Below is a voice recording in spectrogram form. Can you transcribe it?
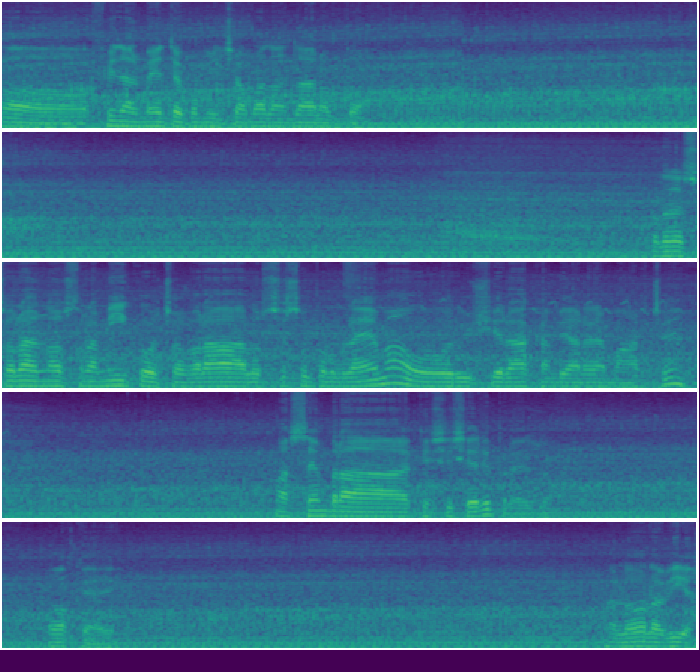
Oh finalmente cominciamo ad andare un po' adesso là il nostro amico ci avrà lo stesso problema o riuscirà a cambiare le marce ma sembra che si sia ripreso. Ok. Allora via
